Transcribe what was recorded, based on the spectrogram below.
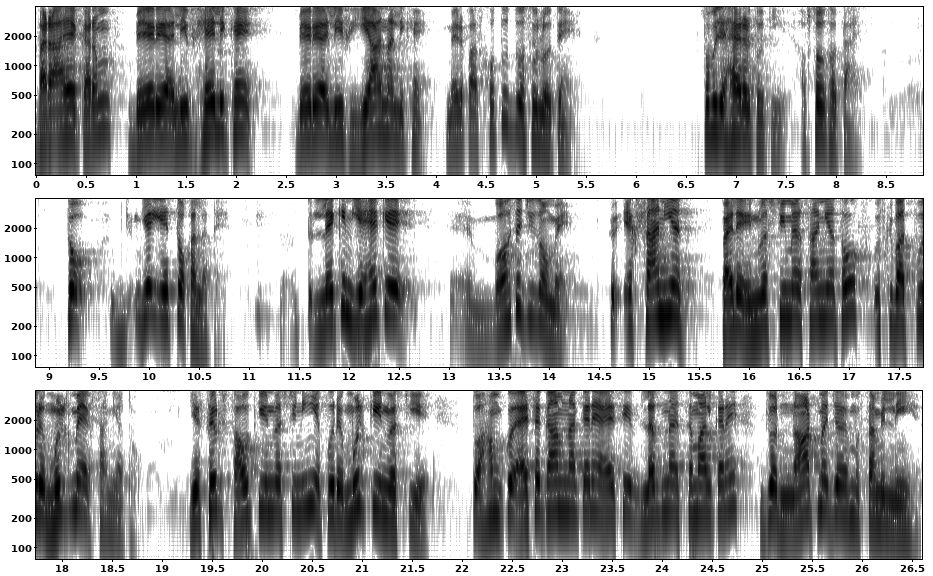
बराह करम, बेर अलीफ है लिखें, बेर अलीफ या ना लिखें। मेरे पास खतूत वसूल होते हैं। तो मुझे हैरत होती है, अफसोस होता है। तो ये ये तो गलत है। तो लेकिन यह है कि बहुत सी चीज़ों में एकसानियत, पहले यूनिवर्सिटी में एकसानियत हो, उसके बाद पूरे मुल्क में एकसानियत हो। ये सिर्फ़ साउथ की यूनिवर्सिटी नहीं है, पूरे मुल्क की यूनिवर्सिटी है। तो हम कोई ऐसे काम ना करें, ऐसे लफ्ज़ ना इस्तेमाल करें, जो नॉर्थ में जो है मुस्तमिल नहीं है।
